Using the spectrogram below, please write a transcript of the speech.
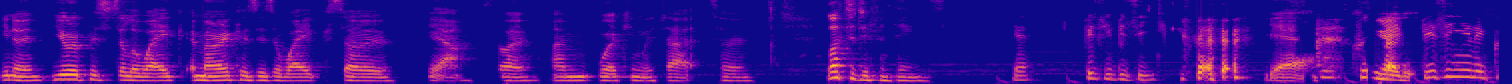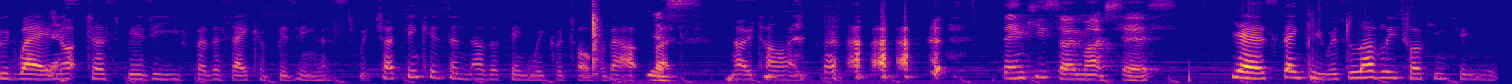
you know, Europe is still awake, America's is awake, so yeah so i'm working with that so lots of different things yeah busy busy. Yeah creative. busy in a good way yes. not just busy for the sake of busyness which i think is another thing we could talk about yes. but no time. Thank you so much sis. Yes thank you. It was lovely talking to you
